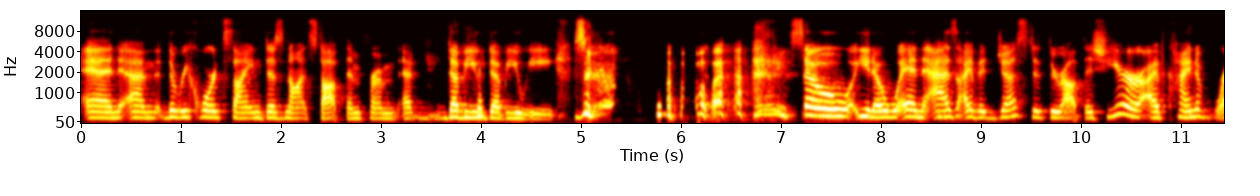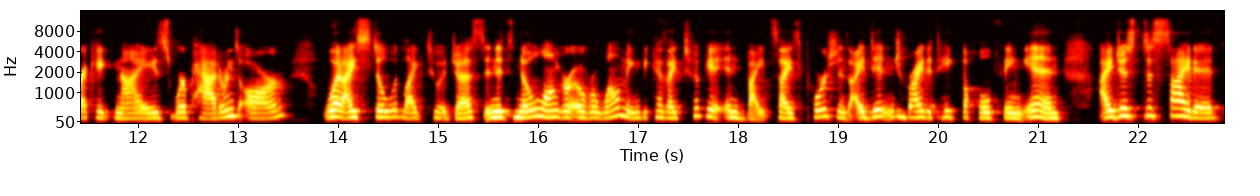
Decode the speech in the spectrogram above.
and um, the record sign does not stop them from at wwe so so, you know, and as I've adjusted throughout this year, I've kind of recognized where patterns are, what I still would like to adjust. And it's no longer overwhelming because I took it in bite sized portions. I didn't mm. try to take the whole thing in. I just decided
